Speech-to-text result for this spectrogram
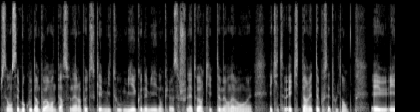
Justement, c'est beaucoup d'empowerment personnel, un peu tout ce qui est MeToo, mi-économie, donc euh, social network qui te met en avant et, qui te, permet de te pousser tout le temps. Et,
